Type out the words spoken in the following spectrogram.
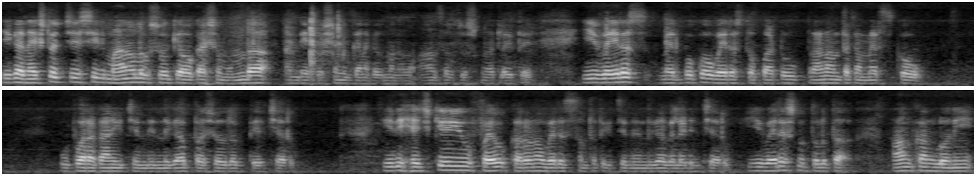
ఇక నెక్స్ట్ వచ్చేసి ఇది మానవులకు సోకే అవకాశం ఉందా అంటే క్వశ్చన్ కనుక మనం ఆన్సర్ చూసుకున్నట్లయితే ఈ వైరస్ మెర్బకో వైరస్తో పాటు ప్రాణాంతక మెర్స్కో ఉపరకానికి చెందిందిగా పరిశోధనలకు తేల్చారు. ఇది హెచ్కేయు ఫైవ్ కరోనా వైరస్ సంతతికి చెందిందిగా వెల్లడించారు. ఈ వైరస్ను తొలుత హాంకాంగ్లోని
